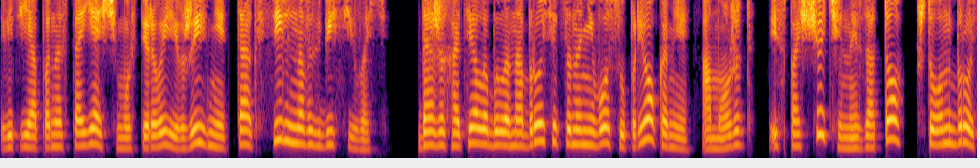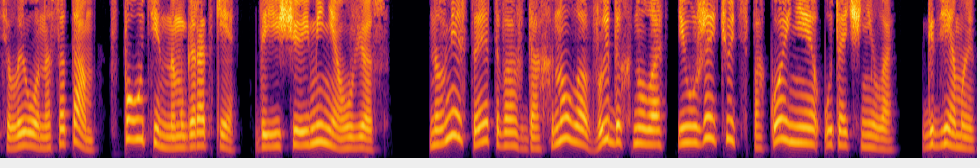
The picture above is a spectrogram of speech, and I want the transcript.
ведь я по-настоящему впервые в жизни так сильно взбесилась. Даже хотела было наброситься на него с упреками, а может, и с пощечиной за то, что он бросил Ионаса там, в паутинном городке, да еще и меня увез. Но вместо этого вдохнула, выдохнула и уже чуть спокойнее уточнила. «Где мы?»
